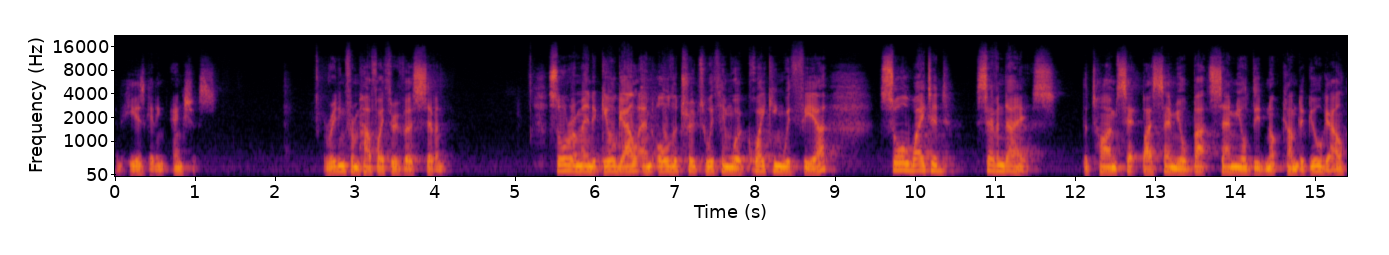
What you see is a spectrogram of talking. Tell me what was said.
and he is getting anxious. Reading from halfway through verse 7. Saul remained at Gilgal, and all the troops with him were quaking with fear. Saul waited seven days the time set by Samuel, but Samuel did not come to Gilgal,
